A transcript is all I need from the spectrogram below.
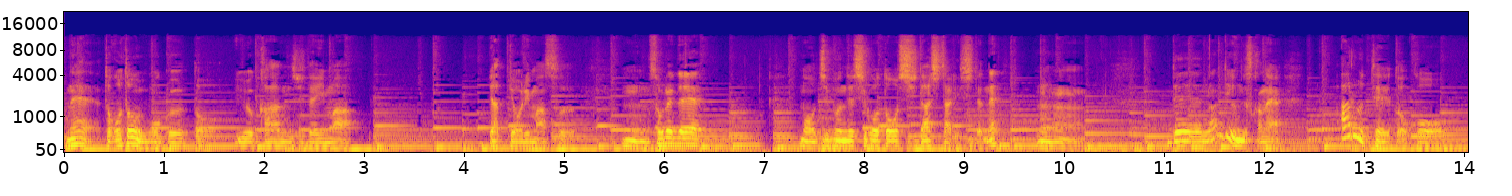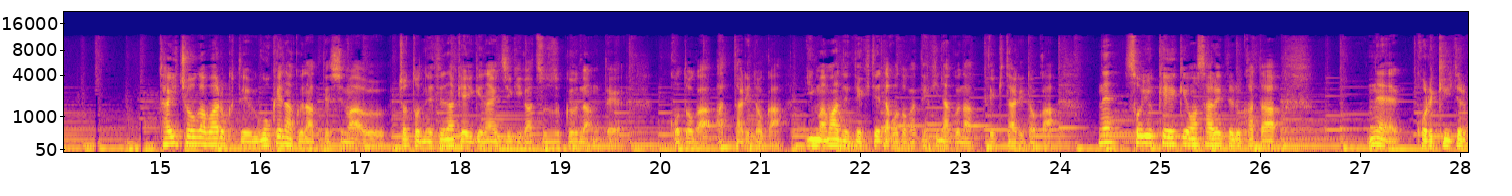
ねとことん動くという感じで今やっております、うん、それでもう自分で仕事をしだしたりしてね、うん、で何て言うんですかね。ある程度こう体調が悪くて動けなくなってしまう。ちょっと寝てなきゃいけない時期が続くなんてことがあったりとか今までできてたことができなくなってきたりとか、ね、そういう経験をされてる方ね、これ聞いてる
